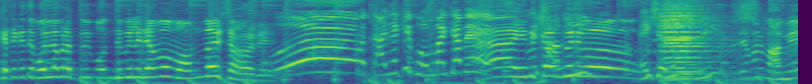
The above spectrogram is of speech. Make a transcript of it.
খেতে খেতে বললাম আমরা দুই বন্ধু মিলে যাব বম্বে শহরে। ও তাই নাকি বোম্বাই যাবে? হ্যাঁ, income স্বামী? এই শোনো আমার মামি।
